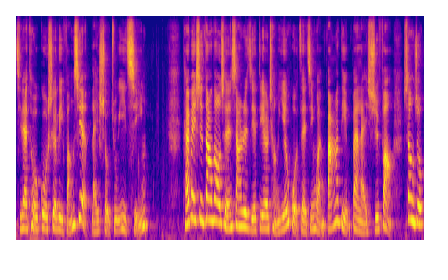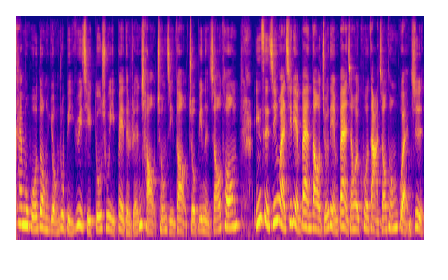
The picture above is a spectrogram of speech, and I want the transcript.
期待透过设立防线来守住疫情。台北市大道城夏日节第二场烟火在今晚八点半来释放。上周开幕活动涌入比预期多出一倍的人潮，冲击到周边的交通，因此今晚七点半到九点半将会扩大交通管制，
